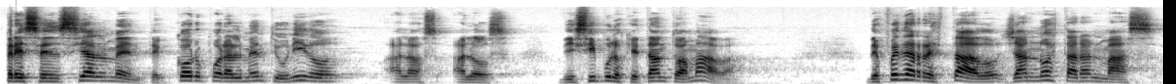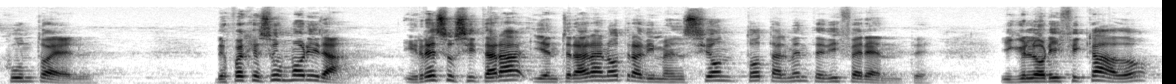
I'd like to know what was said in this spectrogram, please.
presencialmente, corporalmente unido a los, a los discípulos que tanto amaba. Después de arrestado, ya no estarán más junto a él. Después Jesús morirá y resucitará y entrará en otra dimensión totalmente diferente. Y glorificado,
